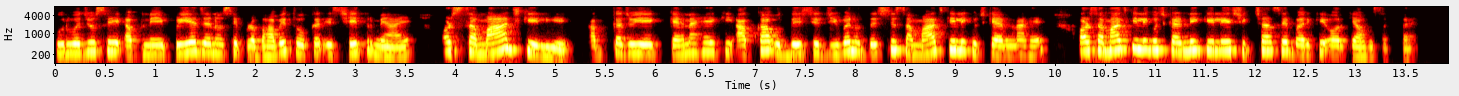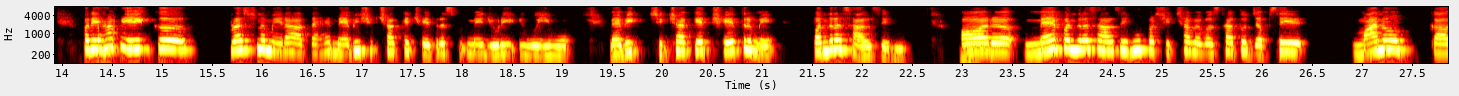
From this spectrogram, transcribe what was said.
पूर्वजों से, अपने प्रियजनों से प्रभावित होकर इस क्षेत्र में आए और समाज के लिए आपका जो ये कहना है कि आपका उद्देश्य, जीवन उद्देश्य समाज के लिए कुछ करना है और समाज के लिए कुछ करने के लिए शिक्षा से बढ़ के और क्या हो सकता है। पर यहाँ पे एक प्रश्न मेरा आता है मैं भी शिक्षा के क्षेत्र में जुड़ी हुई हूँ। मैं भी शिक्षा के क्षेत्र में पंद्रह साल से हूँ। और मैं पंद्रह साल से हूँ पर शिक्षा व्यवस्था तो जब से मानव का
